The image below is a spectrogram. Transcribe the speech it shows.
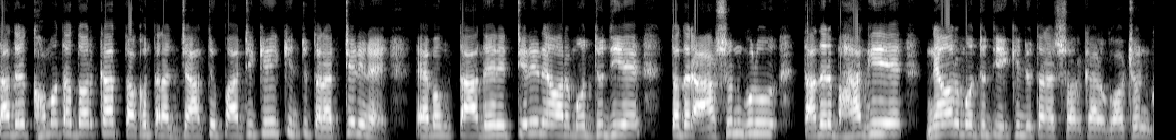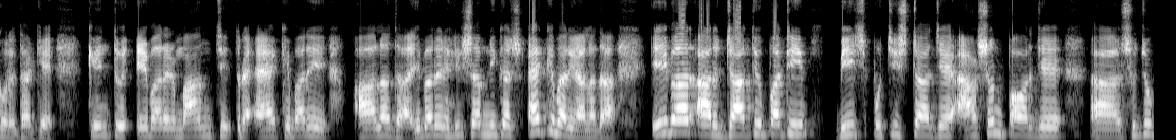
তাদের ক্ষমতা দরকার, তখন তারা জাতীয় পার্টিকেই কিন্তু তারা টেনে নেয় এবং তাদের টেনে নেওয়ার মধ্য দিয়ে তাদের আসনগুলো তাদের ভাগিয়ে নেওয়ার মধ্য দিয়ে কিন্তু তারা সরকার গঠন করে থাকে। কিন্তু এবারের মানচিত্র একেবারে আলাদা, এবারের হিসাব নিকাশ একেবারে আলাদা। এবার আর জাতীয় পার্টি বিশ পঁচিশটা যে আসন পাওয়ার যে সুযোগ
